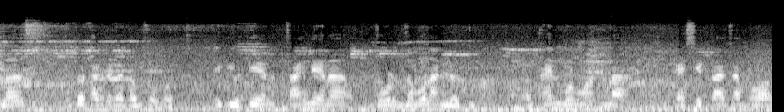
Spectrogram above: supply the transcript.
प्लस उद्धव ठाकरे गटांसोबत एक युती आहे ना, चांगली आहे ना जोड जमवून आणली होती. पण ऐन मोमेंटला काही सीटाच्यामुळं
